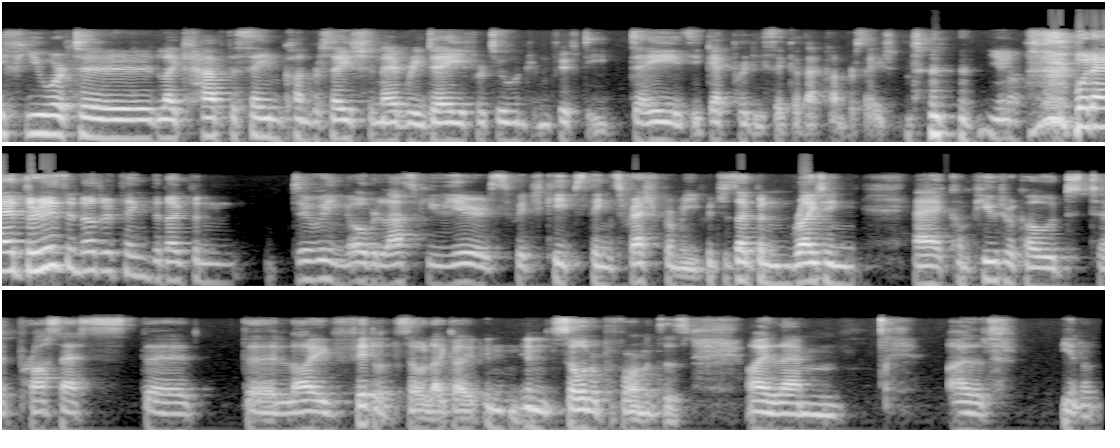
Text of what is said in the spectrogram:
If you were to like have the same conversation every day for 250 days, you get pretty sick of that conversation. you know. But uh, there is another thing that I've been doing over the last few years, which keeps things fresh for me, which is I've been writing uh, computer code to process the the live fiddle. So like I in in solo performances, I'll um I'll you know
